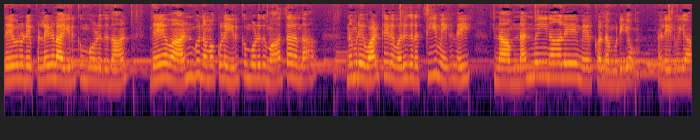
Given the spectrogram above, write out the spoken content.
தேவனுடைய பிள்ளைகளாய் இருக்கும் பொழுதுதான் தேவ அன்பு நமக்குள்ள இருக்கும் பொழுது மாத்திரம்தான் நம்முடைய வாழ்க்கையில வருகிற தீமைகளை நாம் நன்மையினாலே மேற்கொள்ள முடியும். அலே லூயா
